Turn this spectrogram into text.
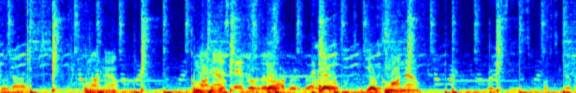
Model, dog. Come on now. Come on now. Yo, yo, yo, come on now. Bro, you see this too close together,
